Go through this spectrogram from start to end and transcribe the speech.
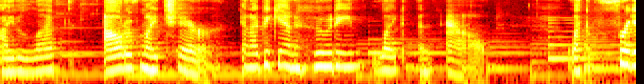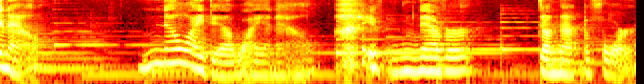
I leapt out of my chair and I began hooting like an owl, like a friggin' owl. No idea why an owl. I've never done that before.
